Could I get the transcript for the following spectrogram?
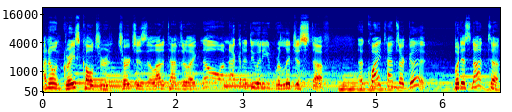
I know in grace culture churches, a lot of times they're like, no, I'm not going to do any religious stuff. Uh, quiet times are good, but it's not to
